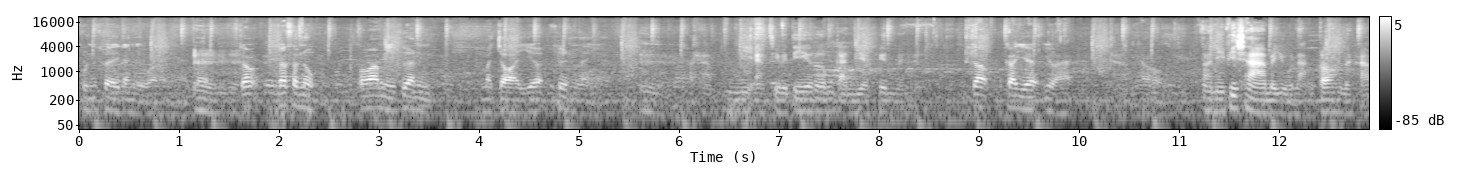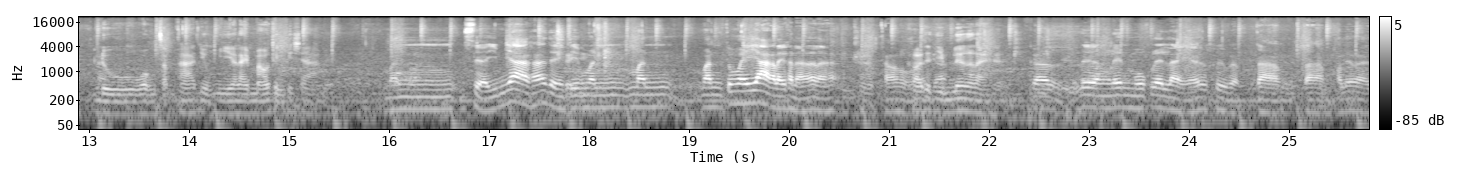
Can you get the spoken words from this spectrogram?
คุ้นเคยกันอยู่อะไรเงี้ยเออก็ก็สนุกเพราะว่ามีเพื่อนมาจอยเยอะขึ้นอะไรเงี้ยเออครับมีแอคทิวิตี้ร่วมกันเยอะขึ้นไหมฮะก็ก็เยอะอยู่ฮะครับครับผม ตอนนี้พี่ชามาอยู่หลังกล้องนะครับ ดูวงสัมภาษณ์อยู่มีอะไรเมาส์ถึงพี่ชาไหม มันเสือยิ้มยากครับแต่จริงๆมันมันมันก็ไม่ยากอะไรขนาดนั้นแหละฮะครับผมเขาจะยิ้มเรื่องอะไรฮะก็เรื่องเล่นมุกเล่นอะไรเงี้ยก็คือแบบตามตามเขาเรียกว่าอะไร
